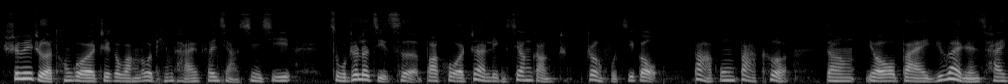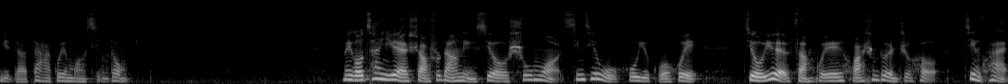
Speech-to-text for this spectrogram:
示威者通过这个网络平台分享信息，组织了几次包括占领香港政府机构、罢工罢课等有百余万人参与的大规模行动。美国参议院少数党领袖舒默星期五呼吁国会，九月返回华盛顿之后。尽快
